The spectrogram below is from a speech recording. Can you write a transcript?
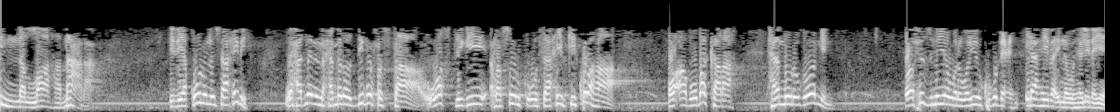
ina allaha macna id yaquulu lisaaxibih waxaad nebi maxamedoo dib u xustaa waktigii rasuulku uu saaxiibkii ku lahaa oo abubakara ha murugoonin oo xusniyo warwaryuu kugu dhicin ilaahay baa ina wehelinaye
